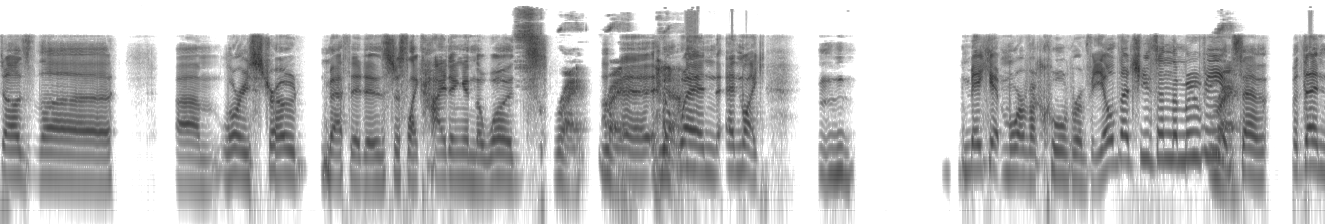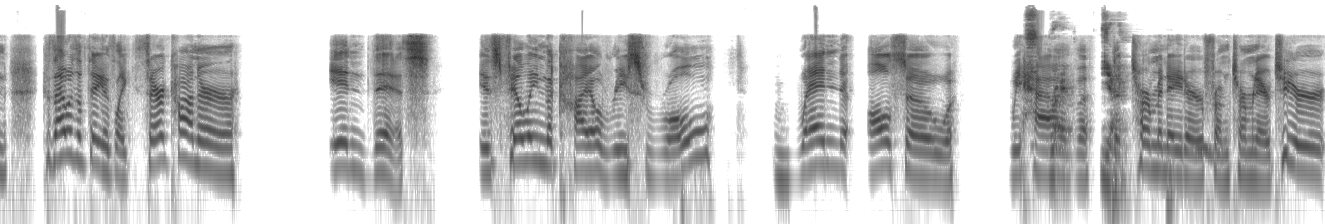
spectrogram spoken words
does the um Laurie Strode method is just like hiding in the woods right right uh, yeah. when and like m- make it more of a cool reveal that she's in the movie Right. instead of but then because that was the thing is like sarah connor in this is filling the kyle reese role when also we have Right. Yeah. the terminator from terminator 2,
